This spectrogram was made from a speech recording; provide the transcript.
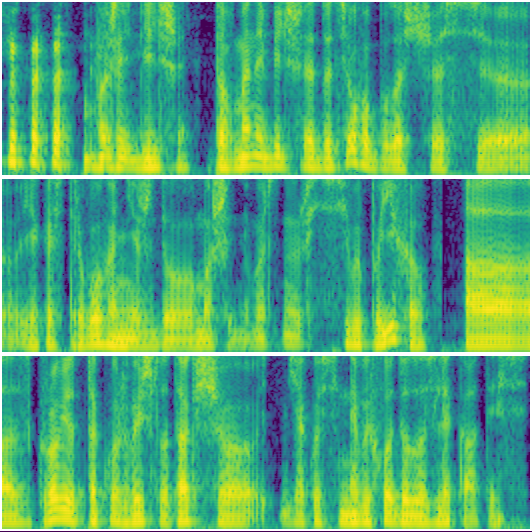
може й більше. То в мене більше до цього було щось, е, якась тривога, ніж до машини. Машину сів поїхав, а з кров'ю також вийшло так, що якось не виходило злякатись.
